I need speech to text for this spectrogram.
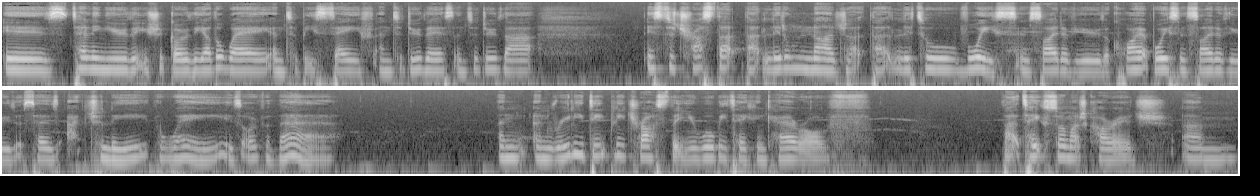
is telling you that you should go the other way and to be safe and to do this and to do that is to trust that, that little nudge, that, that little voice inside of you, the quiet voice inside of you that says, actually, the way is over there. And, and really deeply trust that you will be taken care of. That takes so much courage. Um,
